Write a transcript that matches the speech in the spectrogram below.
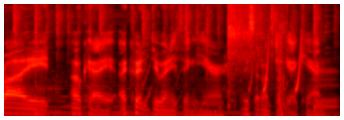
Right. Okay. I couldn't do anything here. At least I don't think I can.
